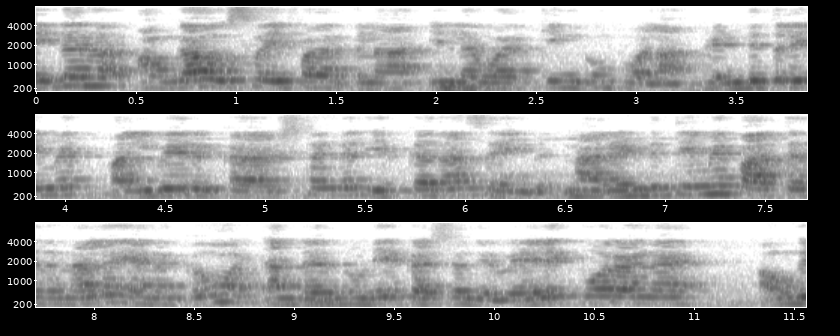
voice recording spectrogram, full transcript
எய்தர் அவங்க ஹவுஸ் ஒய்ஃபா இருக்கலாம் இல்ல ஒர்க்கிங்க்கும் போகலாம் ரெண்டுத்துலயுமே பல்வேறு கஷ்டங்கள் இருக்கதான் செய்யுது. நான் ரெண்டுத்தையுமே பார்த்ததுனால எனக்கும் அந்த என்னுடைய கஷ்டம் தெரியும். வேலைக்கு போறாங்க அவங்க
